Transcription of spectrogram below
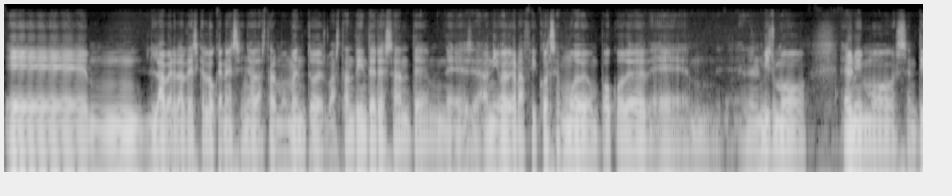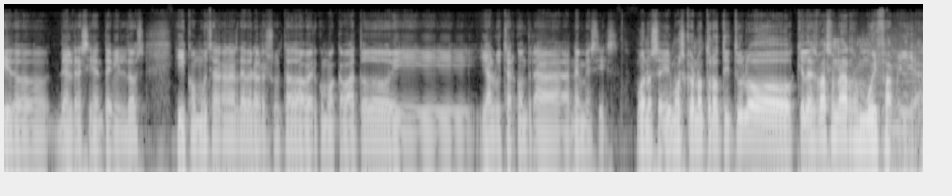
Eh, mm, la verdad es que lo que han enseñado hasta el momento es bastante interesante. Es- a nivel gráfico se mueve un poco en el mismo, el mismo sentido del Resident Evil 2 y con muchas ganas de ver el resultado, a ver cómo acaba todo y, y a luchar contra Nemesis. Bueno, seguimos con otro título que les va a sonar muy familiar.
